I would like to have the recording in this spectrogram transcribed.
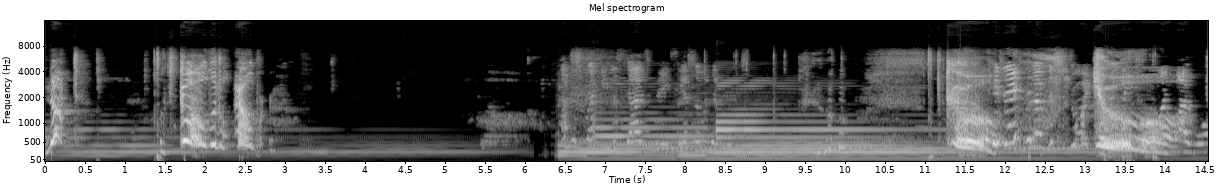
not. Let's go, little Albert. I'm just wrecking this guy's base. He has so many Go. He thinks that I'm destroying Gah. one by one.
